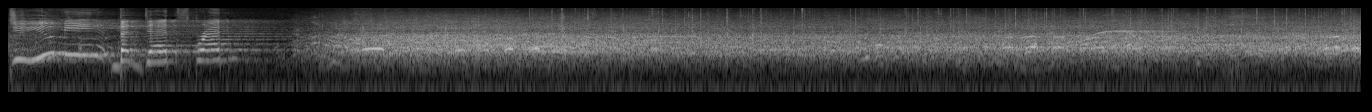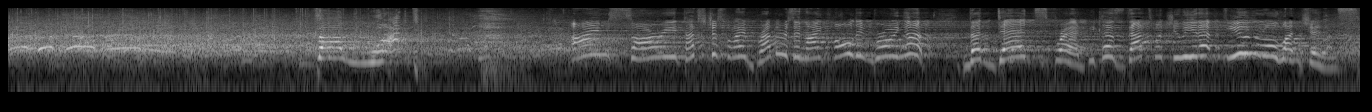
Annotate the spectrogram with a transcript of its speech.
Do you mean the dead spread? The what? I'm sorry, that's just what my brothers and I called it growing up. The dead spread, because that's what you eat at funeral luncheons.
